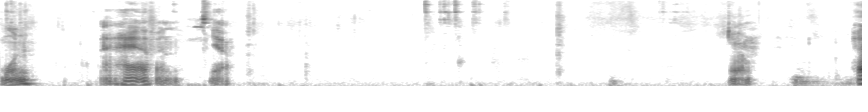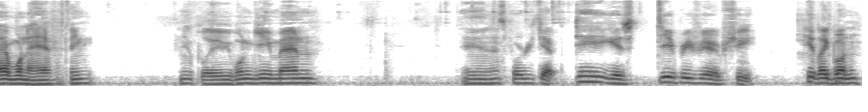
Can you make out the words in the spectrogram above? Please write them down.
One and a half, and yeah. Yeah. Had one and a half, I think. Yeah, play one game, man. And that's for recap. Day is fair she. Hit like button.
